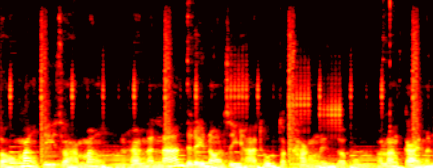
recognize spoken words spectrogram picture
สองมั่งตีสามมั่งนะคะนานๆจะได้นอนสี่ห้าทุ่มสักครั้งหนึ่งก็เพราะร่างกายมัน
